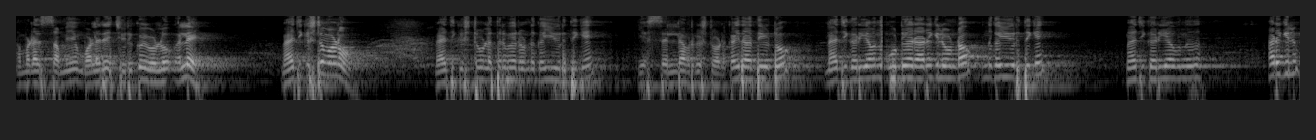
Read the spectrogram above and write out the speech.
നമ്മുടെ സമയം വളരെ ചുരുക്കമേ ഉള്ളൂ അല്ലേ? മാജിക് ഇഷ്ടമാണോ? മാജിക് ഇഷ്ടമുള്ള എത്ര പേരുണ്ട്? കൈ ഉയർത്തിക്കേ. യെസ് എല്ലാവർക്കും ഇഷ്ടമാണ്. കൈ താത്തി കിട്ടോ മാജിക് അറിയാവുന്ന കൂട്ടുകാർ ആരെങ്കിലും ഉണ്ടോ? ഒന്ന് കൈ ഉയർത്തിക്കേ. മാജിക് അറിയാവുന്നത് ആരെങ്കിലും?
